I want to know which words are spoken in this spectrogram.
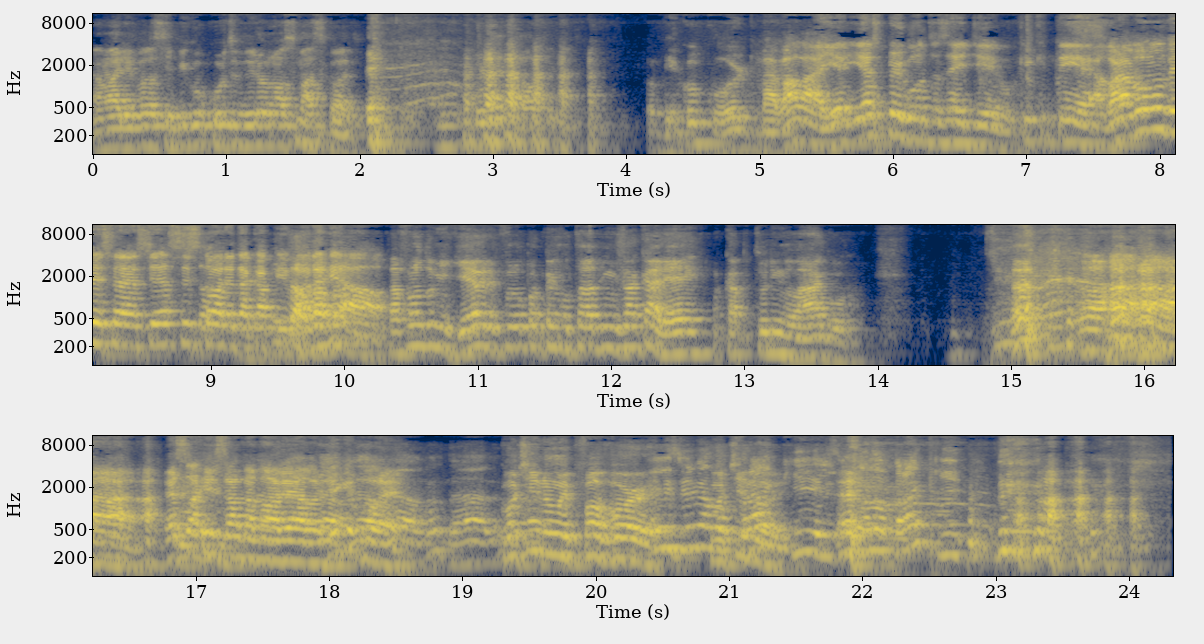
A Maria falou assim, bico curto virou nosso mascote. O Bico curto. Mas vai lá. E, e as perguntas aí, Diego? O que, que tem? Agora vamos ver se, é- se essa história da capivara Então, é real. Tá falando do Miguel, ele falou pra perguntar de um jacaré, uma captura em lago. essa risada amarela, o que, que foi? Não, não dá. não. Continue, por favor. Eles vêm me aloprar aqui, eles vêm me aloprar aqui.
